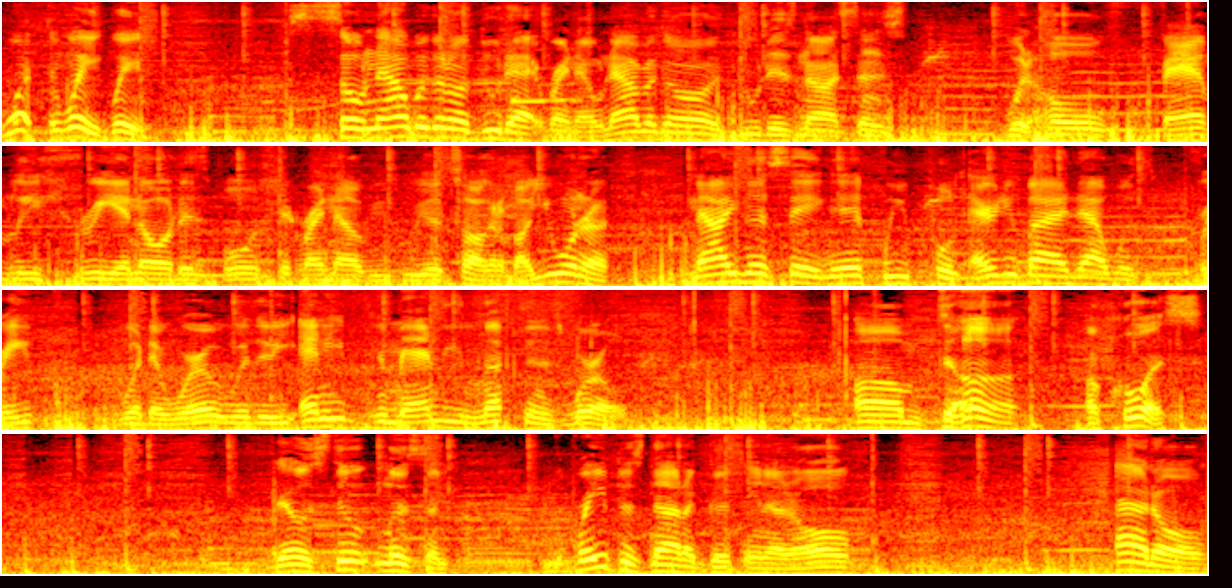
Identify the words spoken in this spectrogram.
What? Wait, wait. So now we're gonna do that right now. Now we're gonna do this nonsense with whole family tree and all this bullshit right now we, we are talking about. You wanna now you're gonna say if we pull everybody that was raped with the world, would there be any humanity left in this world? Um, duh, of course. They'll still listen rape is not a good thing at all. At all.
